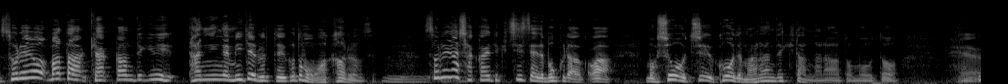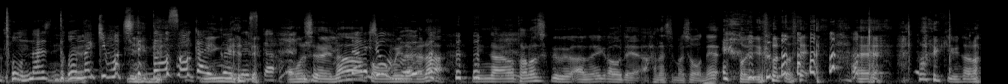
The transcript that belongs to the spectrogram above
それをまた客観的に他人が見てるっていうことも分かるんですよ、それが社会的知性で僕らはもう小中高で学んできたんだなと思うと どんなどんな気持ちで同窓会行くんですか？面白いなと思いながらみんなあの楽しくあの笑顔で話しましょうね。ということで、えー、大輝みな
